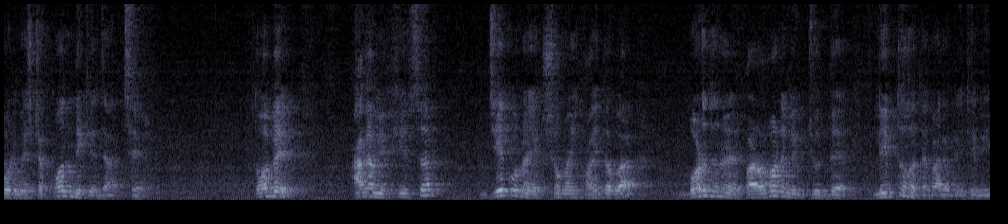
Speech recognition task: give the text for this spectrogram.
পরিবেশটা কোন দিকে যাচ্ছে। তবে আগামী ফিউচার যে কোনো এক সময় হয়তোবা বড় ধরনের পারমাণবিক যুদ্ধে লিপ্ত হতে পারে পৃথিবী।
